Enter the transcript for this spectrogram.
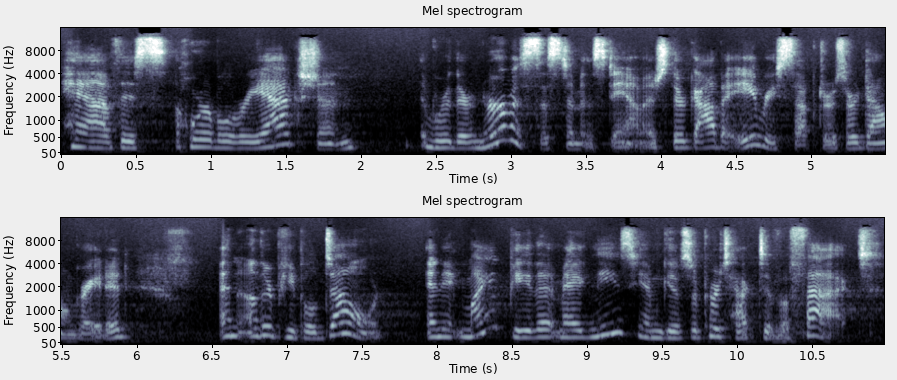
have this horrible reaction where their nervous system is damaged, their GABA A receptors are downgraded, and other people don't? And it might be that magnesium gives a protective effect.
